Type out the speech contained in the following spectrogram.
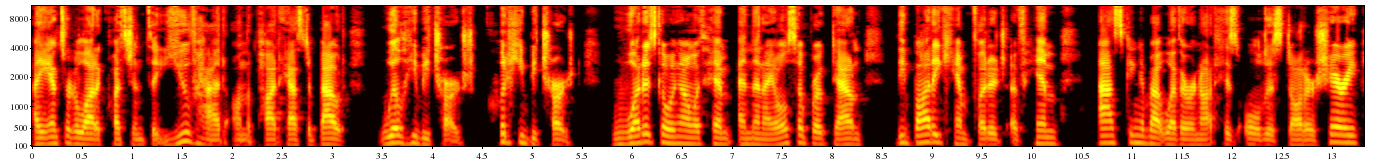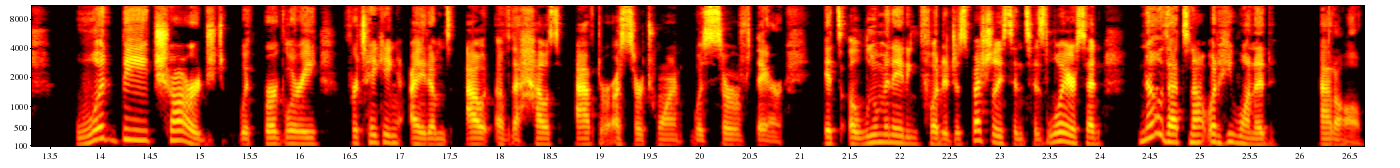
I answered a lot of questions that you've had on the podcast about will he be charged? Could he be charged? What is going on with him. And then I also broke down the body cam footage of him asking about whether or not his oldest daughter, Shari, would be charged with burglary for taking items out of the house after a search warrant was served there. It's illuminating footage, especially since his lawyer said, no, that's not what he wanted at all.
